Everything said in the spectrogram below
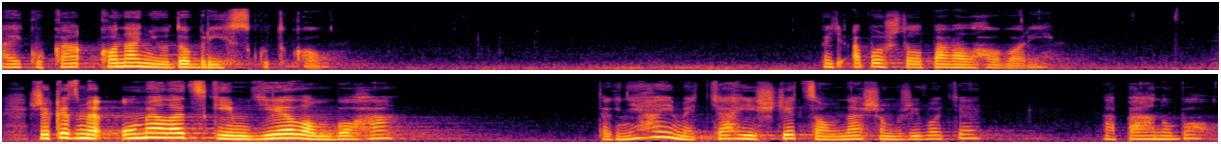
aj ku konaniu dobrých skutkov. Veď Apoštol Pavel hovorí, že keď sme umeleckým dielom Boha, tak nehajme ťahy štecom v našom živote na Pánu Bohu.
